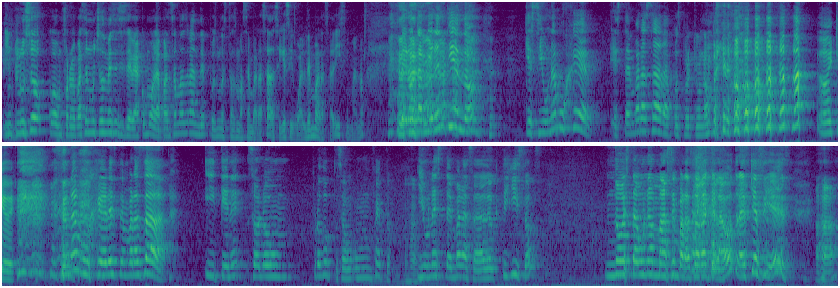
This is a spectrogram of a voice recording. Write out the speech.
incluso conforme pasen muchos meses y se vea como la panza más grande, pues no estás más embarazada, sigues igual de embarazadísima, ¿no? Pero también entiendo que si una mujer está embarazada, pues porque un hombre no. Ay, quedé. Si una mujer está embarazada y tiene solo un producto, o sea, un, un feto, Ajá. y una está embarazada de octillizos, no está una más embarazada que la otra, es que así es. Ajá.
